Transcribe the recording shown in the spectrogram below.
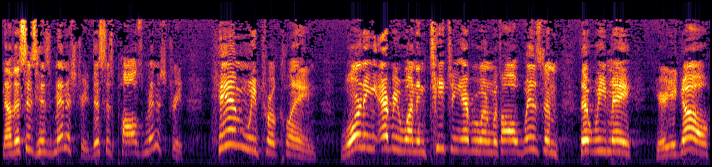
Now, this is his ministry. This is Paul's ministry. Him we proclaim, warning everyone and teaching everyone with all wisdom that we may, here you go,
